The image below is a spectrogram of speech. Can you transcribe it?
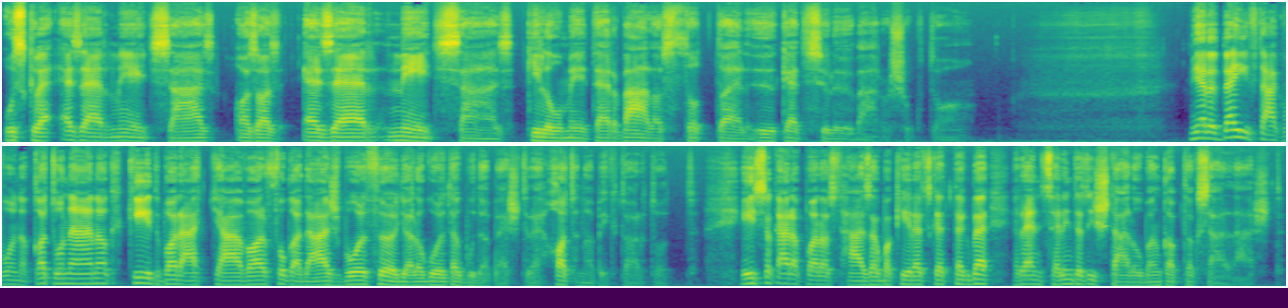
Uszkve 1400, azaz 1400 kilométer választotta el őket szülővárosuktól. Mielőtt behívták volna katonának, két barátjával fogadásból fölgyalogoltak Budapestre. Hat napig tartott. Éjszakára parasztházakba kéreckedtek be, rendszerint az istálóban kaptak szállást.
